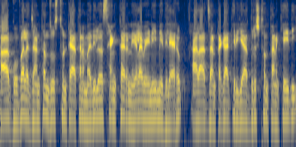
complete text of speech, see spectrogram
ఆ గువ్వల జంటను చూస్తుంటే అతని మదిలో శంకర్ నీలవేణి మెదిలారు. అలా జంటగా తిరిగే అదృష్టం తనకేది?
